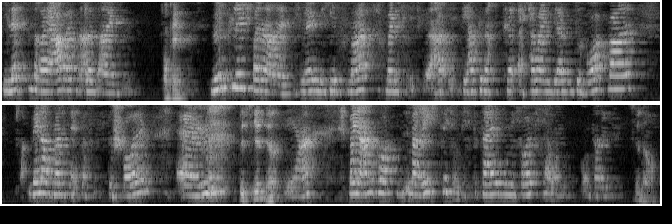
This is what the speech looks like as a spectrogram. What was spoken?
Die letzten drei Arbeiten alles einzeln. Okay. Mündlich bei einer Eins. Ich melde mich jedes Mal. Meine, ich, die hat gesagt, ich habe eine sehr gute Wortwahl, wenn auch manchmal etwas geschwollen. Ähm, Bisschen, ja. ja. Meine Antworten sind immer richtig und ich beteilige mich häufig am Unterricht. Genau.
